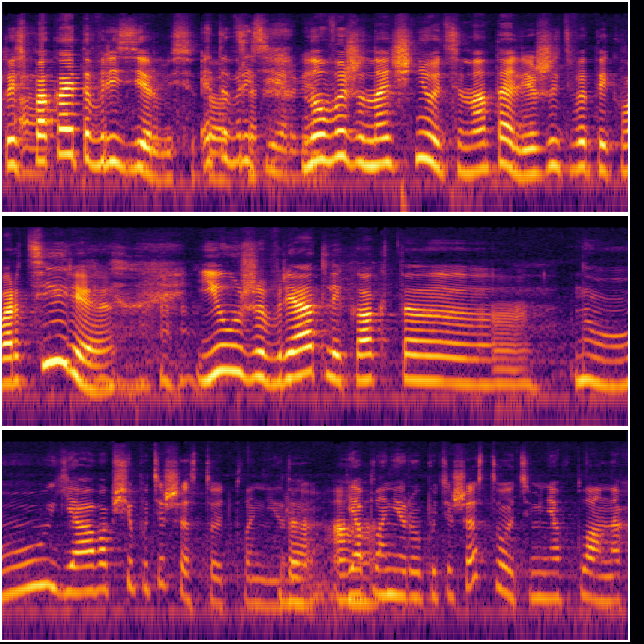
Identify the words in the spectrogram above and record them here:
То есть а, пока это в резерве ситуация. это в резерве. Но вы же начнете, Наталья, жить в этой квартире, и уже вряд ли как-то... Ну, я вообще путешествовать планирую. Да, Я ага. планирую путешествовать. У меня в планах,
